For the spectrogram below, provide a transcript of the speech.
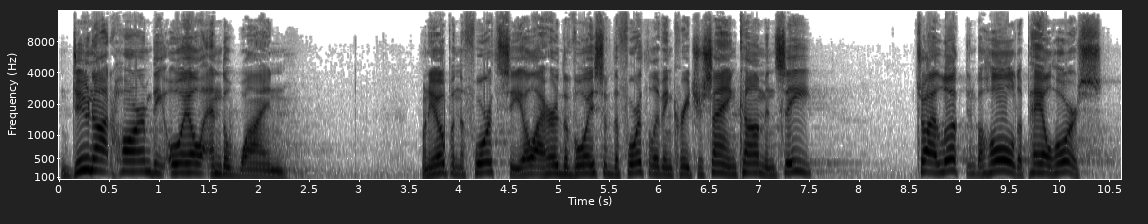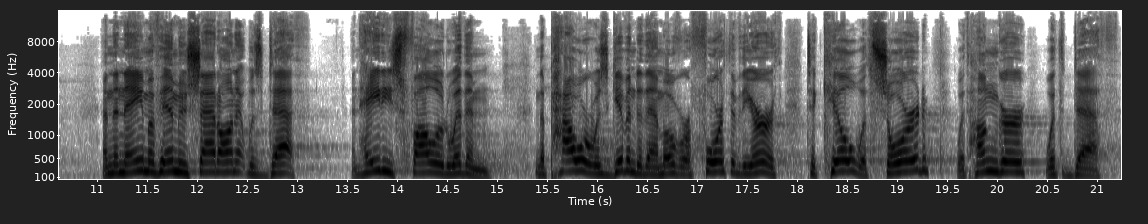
Do not harm the oil and the wine. When he opened the fourth seal, I heard the voice of the fourth living creature saying, Come and see. So I looked, and behold, a pale horse. And the name of him who sat on it was Death, and Hades followed with him. And the power was given to them over a fourth of the earth to kill with sword, with hunger, with death,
